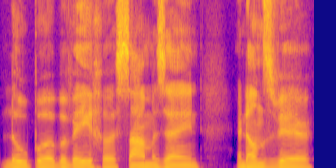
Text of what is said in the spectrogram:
lopen, bewegen, samen zijn. En dan is weer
